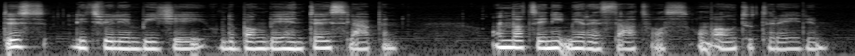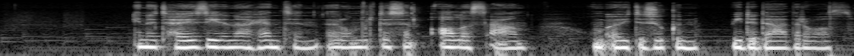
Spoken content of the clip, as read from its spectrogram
Dus liet William BJ op de bank bij hen thuis slapen, omdat hij niet meer in staat was om auto te rijden. In het huis deden agenten er ondertussen alles aan om uit te zoeken wie de dader was.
